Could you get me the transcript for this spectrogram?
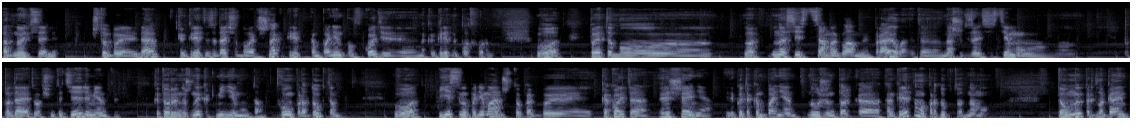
одной цели чтобы да, конкретная задача была решена, конкретный компонент был в коде э, на конкретной платформе. Вот. Поэтому у нас есть самое главное правило, это нашу дизайн-систему попадают, в общем-то, те элементы, которые нужны как минимум там, двум продуктам, вот. Если мы понимаем, что как бы какое-то решение или какой-то компонент нужен только конкретному продукту одному, то мы предлагаем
